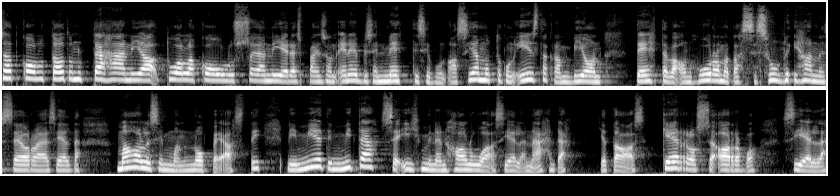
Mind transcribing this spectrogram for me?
sä oot kouluttautunut tähän ja tuolla koulussa ja niin edespäin, se on enemmän sen nettisivun asia, mutta kun Instagram-bion tehtävä on hurmata se sun ihanne seuraaja sieltä mahdollisimman nopeasti, niin mieti, mitä se ihminen haluaa siellä nähdä. Ja taas, kerro se arvo siellä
